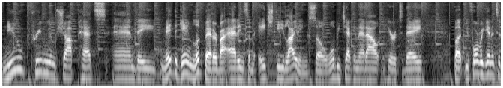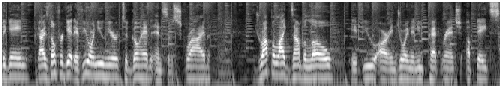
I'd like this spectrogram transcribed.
new premium shop pets, and they made the game look better by adding some HD lighting. So we'll be checking that out here today. But before we get into the game, guys, don't forget if you are new here to go ahead and subscribe. Drop a like down below if you are enjoying the new Pet Ranch updates,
